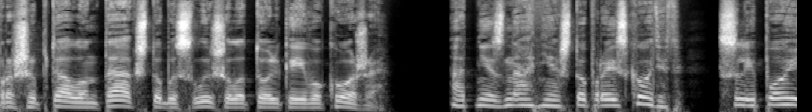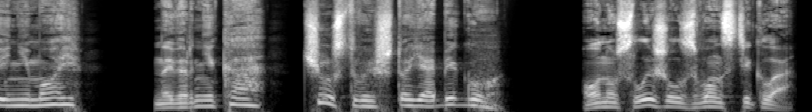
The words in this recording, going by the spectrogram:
Прошептал он так, чтобы слышала только его кожа. «От незнания, что происходит слепой и немой, наверняка чувствуешь, что я бегу». Он услышал звон стекла,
